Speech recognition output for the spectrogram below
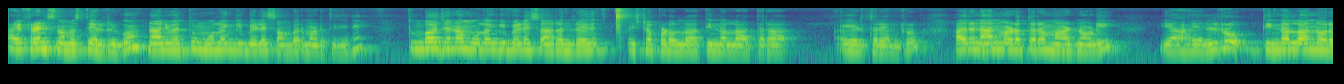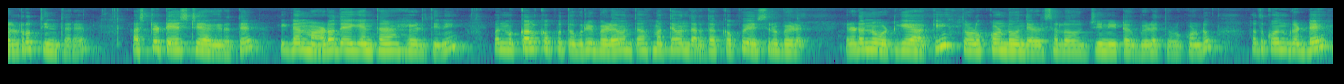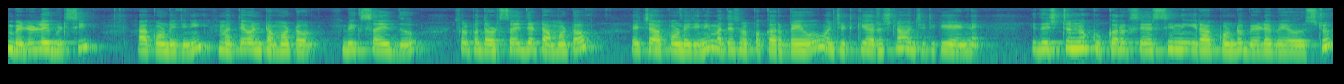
Hi friends ನಮಸ್ತೆ ಎಲ್ರಿಗೂ. ನಾನಿವತ್ತು ಮೂಲಂಗಿ ಬೇಳೆ ಸಾಂಬಾರು ಮಾಡ್ತಿದ್ದೀನಿ. ತುಂಬ ಜನ ಮೂಲಂಗಿ ಬೇಳೆ ಸಾರು ಅಂದರೆ ಇಷ್ಟಪಡೋಲ್ಲ, ತಿನ್ನಲ್ಲ, ಆ ಥರ ಹೇಳ್ತಾರೆ ಎಲ್ಲರೂ ಆದರೆ ನಾನು ಮಾಡೋ ಥರ ಮಾಡಿ ನೋಡಿ. ಯಾ ಎಲ್ಲರೂ ತಿನ್ನಲ್ಲ ಅನ್ನೋರೆಲ್ಲರೂ ತಿಂತಾರೆ. ಅಷ್ಟು ಟೇಸ್ಟಿಯಾಗಿರುತ್ತೆ ಈಗ ನಾನು ಮಾಡೋದು ಹೇಗೆ ಅಂತ ಹೇಳ್ತೀನಿ. ಒಂದು ಮುಕ್ಕಾಲು ಕಪ್ಪು ತೊಗರಿಬೇಳೆ ಅಂತ ಮತ್ತು ಒಂದು ಅರ್ಧ ಕಪ್ಪು ಹೆಸರು ಬೇಳೆ ಎರಡನ್ನೂ ಒಟ್ಟಿಗೆ ಹಾಕಿ ತೊಳ್ಕೊಂಡು ಒಂದು ಎರಡು ಸಲ ಉಜ್ಜಿ ನೀಟಾಗಿ ಬೇಳೆ ತೊಳ್ಕೊಂಡು ಅದಕ್ಕೊಂದು ಗಡ್ಡೆ, ಬೆಳ್ಳುಳ್ಳಿ ಬಿಡಿಸಿ ಹಾಕ್ಕೊಂಡಿದ್ದೀನಿ ಮತ್ತು ಒಂದು ಟೊಮೊಟೊ ಬಿಗ್ ಸೈಜ್ದು ಸ್ವಲ್ಪ ದೊಡ್ಡ ಸೈಜ್ ಟೊಮೊಟೊ ಹೆಚ್ಚು ಹಾಕ್ಕೊಂಡಿದ್ದೀನಿ ಮತ್ತು ಸ್ವಲ್ಪ ಕರಿಬೇವು, ಒಂದು ಚಿಟಕಿ ಅರಿಶಿನ ಒಂದು ಚಿಟಕಿ ಎಣ್ಣೆ. ಇದಿಷ್ಟನ್ನು ಕುಕ್ಕರ್ಗೆ ಸೇರಿಸಿ ನೀರು ಹಾಕ್ಕೊಂಡು ಬೇಳೆ ಬೇಯೋವಷ್ಟು.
